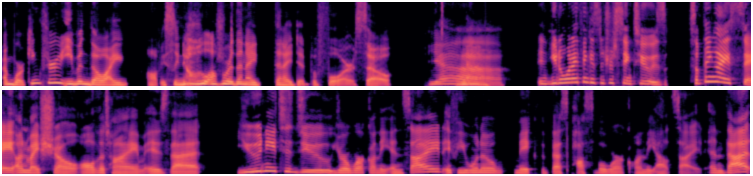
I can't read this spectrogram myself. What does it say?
I'm working through, even though I obviously know a lot more than I than I did before. So yeah. yeah. And you know what I think is interesting too is Something I say on my show all the time is that you need to do your work on the inside if you want to make the best possible work on the outside. And that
